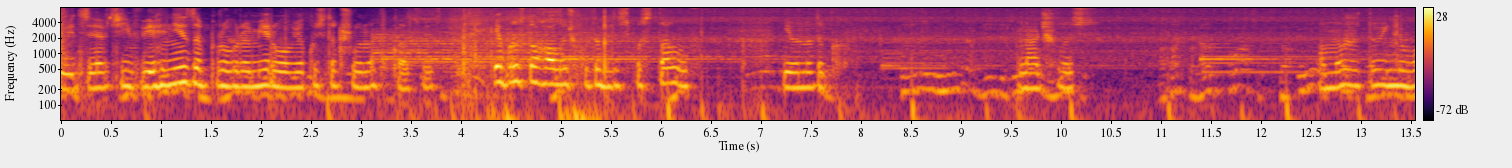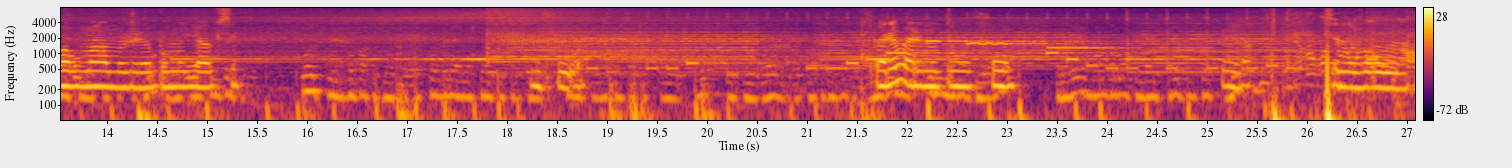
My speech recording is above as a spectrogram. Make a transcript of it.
дивіться, я в цій фігні запрограмував якусь так, що вона показується. Я просто галочку там десь поставив, і воно так почалось. А може то і не волна, може я помилявся. Ну, Фу. Перевернути уфу. Ні, Це не волна.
